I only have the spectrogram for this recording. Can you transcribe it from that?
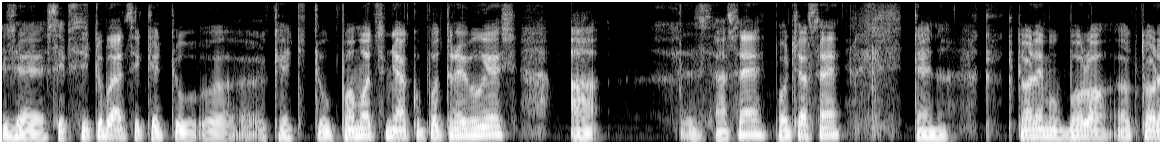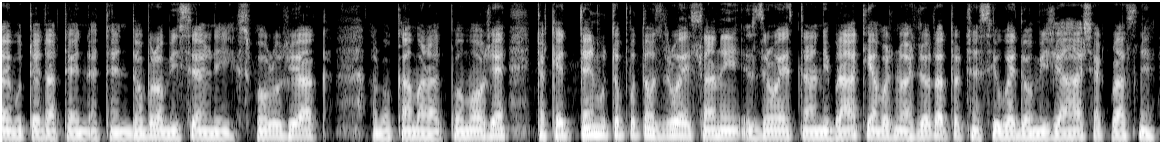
že si v situácii, keď tu, e, keď tu pomoc nejakú potrebuješ a zase počase ten ktorému, bolo, ktorému teda ten, ten dobromyselný spolužiak alebo kamarát pomôže, tak keď ten mu to potom z druhej strany, z druhej strany vráti a možno až dodatočne si uvedomí, že aha, však vlastne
